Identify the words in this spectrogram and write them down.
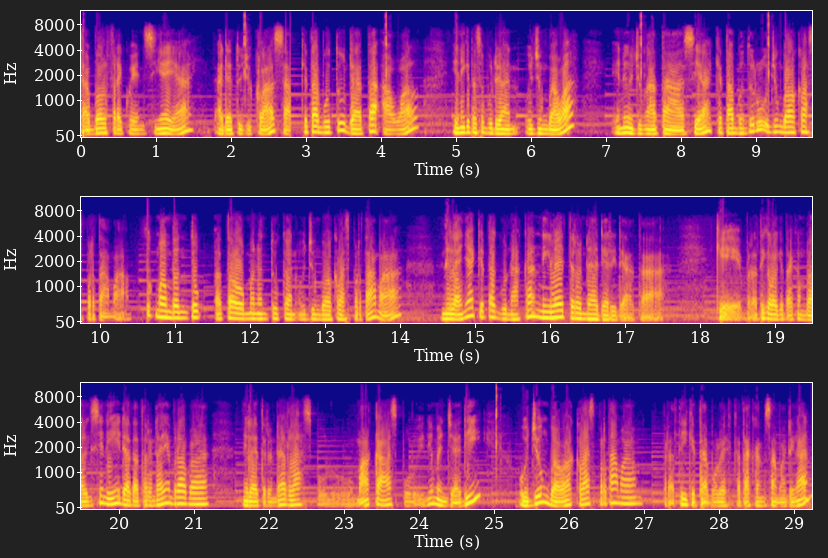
Tabel frekuensinya ya. Ada tujuh kelas. Kita butuh data awal. Ini kita sebut dengan ujung bawah. Ini ujung atas ya. Kita bentuk dulu ujung bawah kelas pertama. Untuk membentuk atau menentukan ujung bawah kelas pertama, nilainya kita gunakan nilai terendah dari data. Oke, berarti kalau kita kembali ke sini, data terendahnya berapa? nilai terendah adalah 10. Maka 10 ini menjadi ujung bawah kelas pertama. Berarti kita boleh katakan sama dengan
